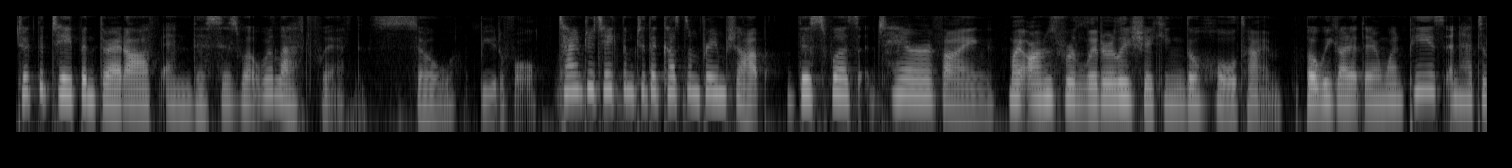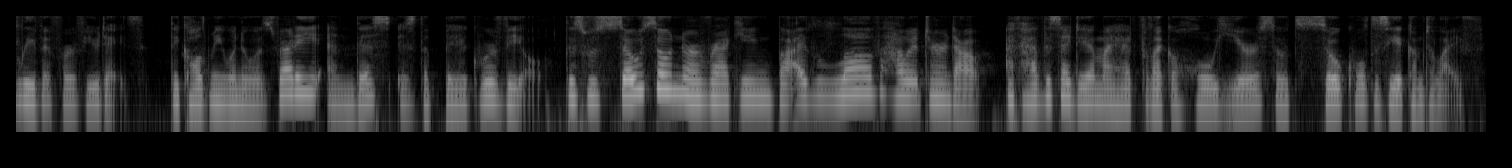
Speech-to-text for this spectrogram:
Took the tape and thread off, and this is what we're left with. So beautiful. Time to take them to the custom frame shop. This was terrifying. My arms were literally shaking the whole time. But we got it there in one piece and had to leave it for a few days. They called me when it was ready, and this is the big reveal. This was so, so nerve wracking, but I love how it turned out. I've had this idea in my head for like a whole year, so it's so cool to see it come to life.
